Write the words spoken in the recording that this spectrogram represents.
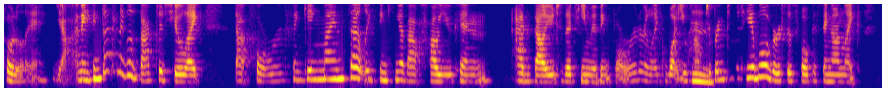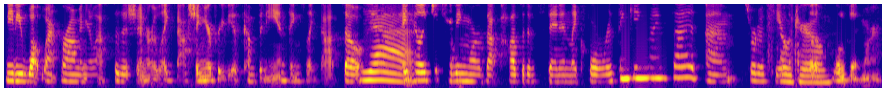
Totally. Yeah. And I think that kind of goes back to too, like that forward thinking mindset, like thinking about how you can add value to the team moving forward or like what you have mm. to bring to the table versus focusing on like maybe what went wrong in your last position or like bashing your previous company and things like that. So yeah, I feel like just having more of that positive spin and like forward thinking mindset um sort of so true. a little bit more.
